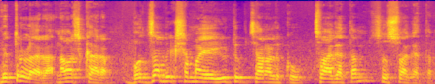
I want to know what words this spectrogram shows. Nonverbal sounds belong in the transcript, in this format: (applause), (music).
మిత్రులారా నమస్కారం. బొజ్జ భిక్షమయ్య యూట్యూబ్ ఛానల్కు స్వాగతం సుస్వాగతం.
